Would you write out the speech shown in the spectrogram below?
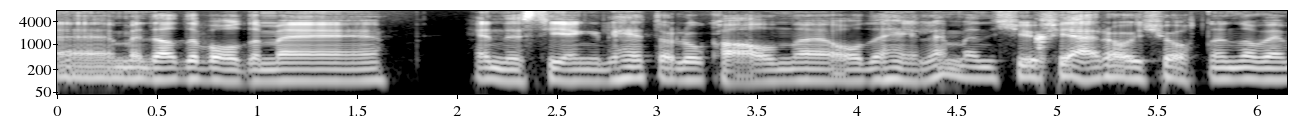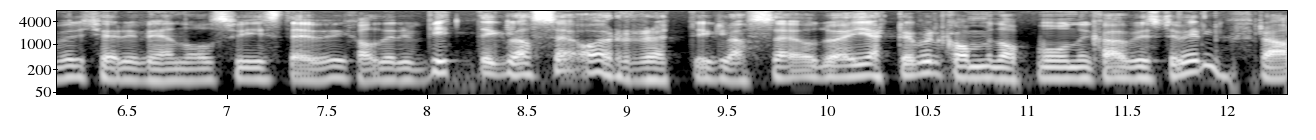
eh, men det hadde både med hennes tilgjengelighet og lokalene og det hele. Men 24. og 28. november kjører vi henholdsvis det vi kaller hvitt i glasset og rødt i glasset. Og du er hjertelig velkommen opp, Monica, hvis du vil, fra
